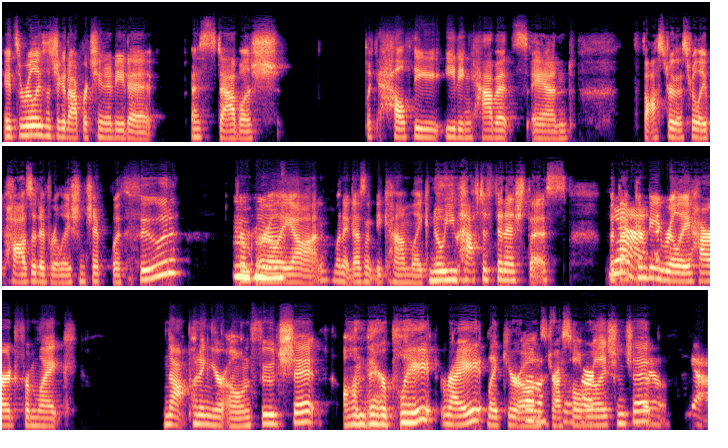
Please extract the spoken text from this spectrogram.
it's really such a good opportunity to establish like healthy eating habits and foster this really positive relationship with food from mm-hmm. early on when it doesn't become like no you have to finish this but yeah. that can be really hard from like not putting your own food shit on their plate, right? Like your own oh, stressful so relationship. Yeah.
